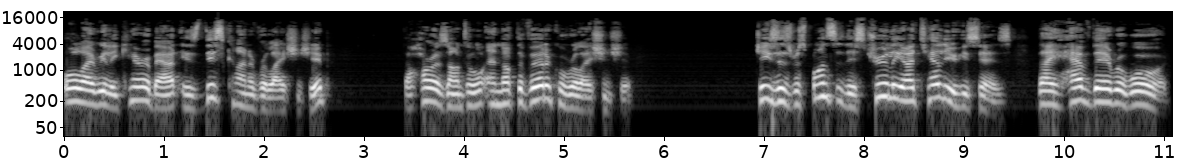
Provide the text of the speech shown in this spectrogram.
all I really care about is this kind of relationship, the horizontal and not the vertical relationship. Jesus responds to this, truly I tell you, he says, they have their reward.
